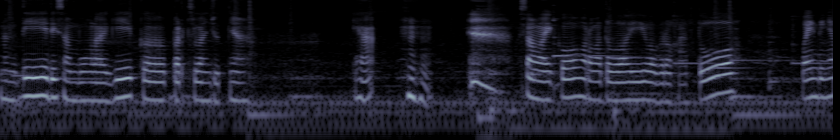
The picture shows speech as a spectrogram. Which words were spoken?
Nanti disambung lagi ke part selanjutnya. Ya. Assalamualaikum warahmatullahi wabarakatuh pokoknya intinya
